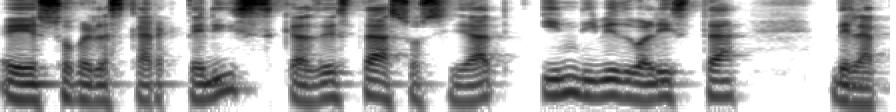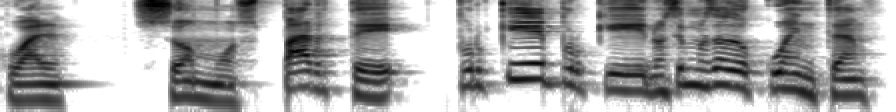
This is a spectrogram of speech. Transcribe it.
eh, sobre las características de esta sociedad individualista de la cual somos parte. ¿Por qué? Porque nos hemos dado cuenta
